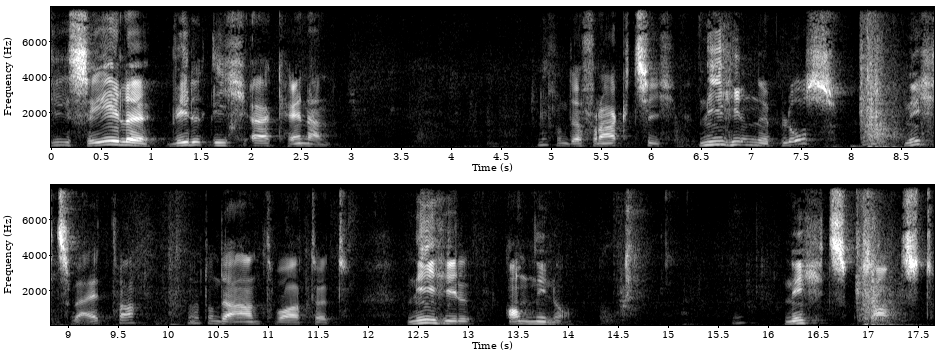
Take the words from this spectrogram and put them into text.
die Seele will ich erkennen. Und er fragt sich, nihil ne plus, nichts weiter. Und er antwortet, nihil omnino. Nichts sonst.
